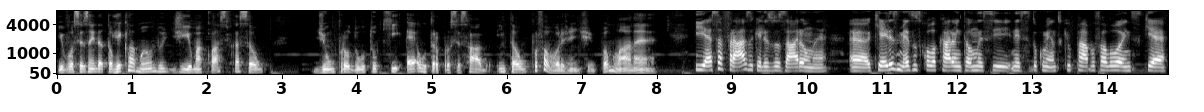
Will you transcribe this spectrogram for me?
e vocês ainda estão reclamando de uma classificação de um produto que é ultraprocessado. Então, por favor, gente, vamos lá, né? E essa frase que eles usaram, né? é, que eles mesmos colocaram, então, nesse, nesse documento que o Pablo falou antes, que é.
